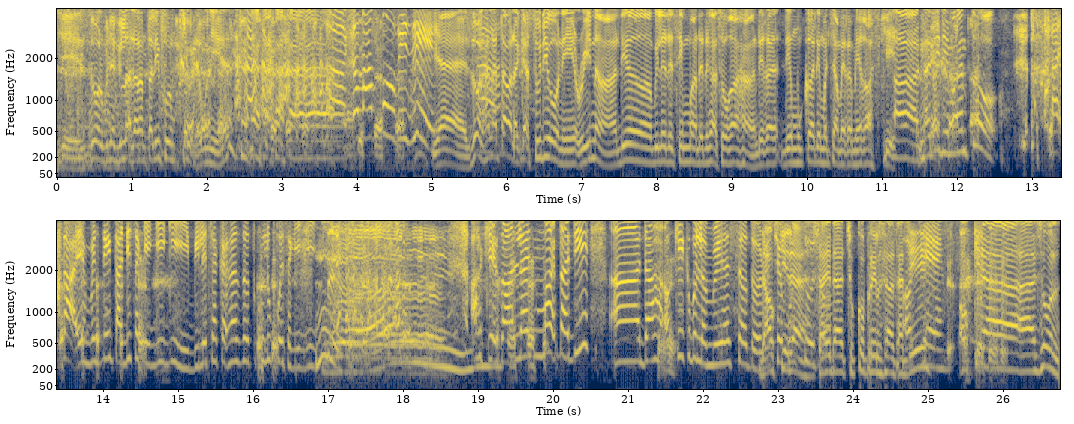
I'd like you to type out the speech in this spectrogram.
Cik, Zul punya gelak dalam telefon cute dah bunyi eh. Kau mampu Fizi Yeah, Zul hang nak tahu dah kat studio ni Rina dia bila dia sembang dia dengar suara hang dia dia muka dia macam merah-merah sikit. Ah, tadi dia mengantuk. Tak, tak Yang penting tadi sakit gigi Bila cakap dengan Zul Aku lupa sakit gigi Okey soalan Mark tadi uh, Dah okey ke belum Rehearsal tu Dah okey dah. Tu? Saya dah cukup rehearsal tadi. Okey. Okey ah, Zul.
